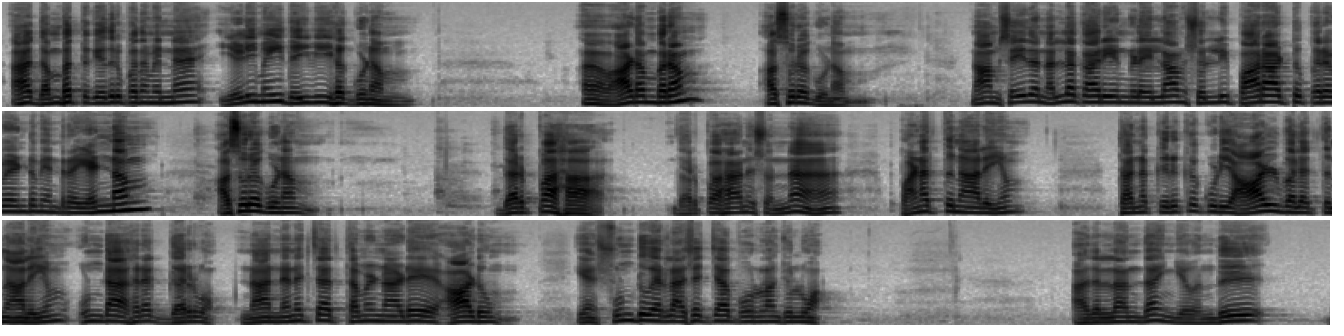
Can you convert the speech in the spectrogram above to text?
ஆக தம்பத்துக்கு எதிர்ப்பதம் என்ன? எளிமை தெய்வீக குணம். ஆடம்பரம் அசுரகுணம் நாம் செய்த நல்ல காரியங்களை எல்லாம் சொல்லி பாராட்டு பெற வேண்டும் என்ற எண்ணம் அசுரகுணம் தர்பகா தர்பகான்னு சொன்னால் பணத்தினாலேயும் தனக்கு இருக்கக்கூடிய ஆள் பலத்தினாலேயும் உண்டாகிற கர்வம். நான் நினச்சா தமிழ்நாடே ஆடும். என் சுண்டு வரல அசைச்சா போடலாம் சொல்லுவான். அதெல்லாம் தான் இங்கே வந்து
